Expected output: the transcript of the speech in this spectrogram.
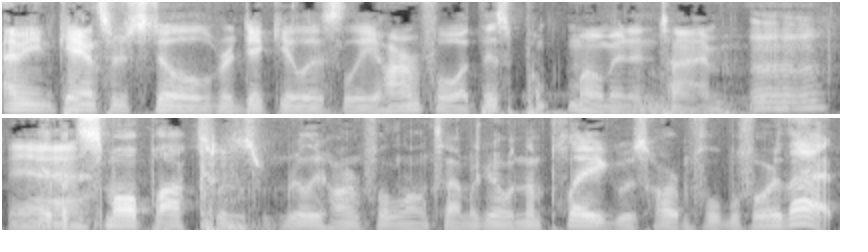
I mean, cancer's still ridiculously harmful at this p- moment in time. mm-hmm. Yeah. Yeah. but smallpox was really harmful a long time ago, and the plague was harmful before that.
